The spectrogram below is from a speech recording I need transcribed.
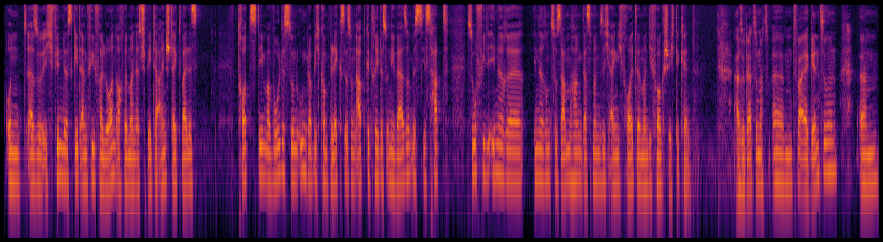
Und also ich finde, es geht einem viel verloren, auch wenn man erst später einsteigt, weil es trotzdem, obwohl das so ein unglaublich komplexes und abgedrehtes Universum ist, es hat so viel innere, inneren Zusammenhang, dass man sich eigentlich freut, wenn man die Vorgeschichte kennt. Also dazu noch ähm, zwei Ergänzungen. Ähm,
